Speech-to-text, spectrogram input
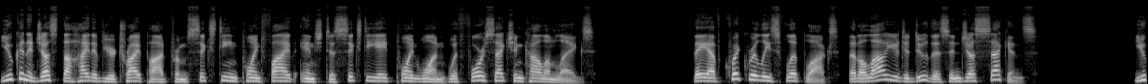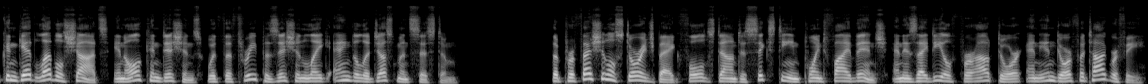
You can adjust the height of your tripod from 16.5 inch to 68.1 with four section column legs. They have quick release flip locks that allow you to do this in just seconds. You can get level shots in all conditions with the 3 position leg angle adjustment system. The professional storage bag folds down to 16.5 inch and is ideal for outdoor and indoor photography.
